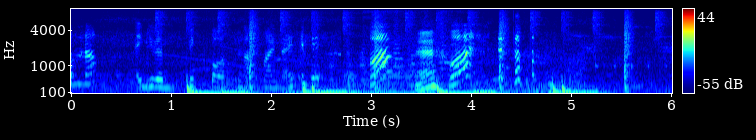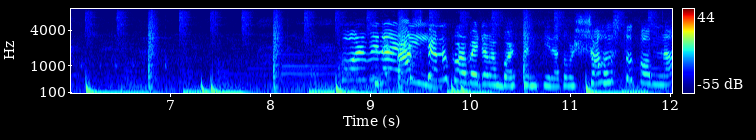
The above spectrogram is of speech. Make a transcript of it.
সাহস না I give a big pause না হয় নাই What? হ্যাঁ? What? করবে না আজ কেন করবে এটা আমার বয়ফ্রেন্ড কিনা? তোমার সাহস তো কম না।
